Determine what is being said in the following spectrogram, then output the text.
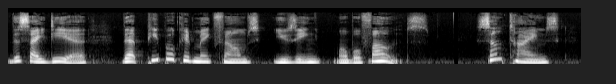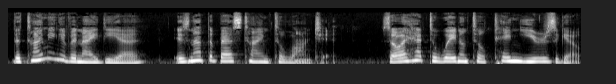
this idea that people could make films using mobile phones. Sometimes the timing of an idea is not the best time to launch it, so I had to wait until 10 years ago.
